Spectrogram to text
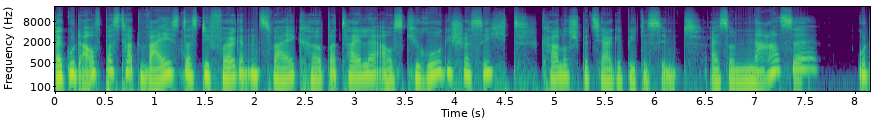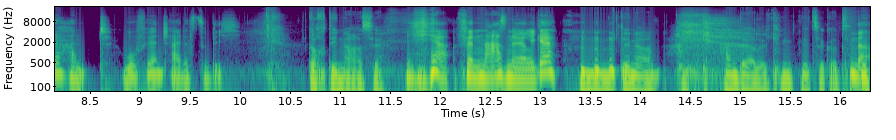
Wer gut aufpasst hat, weiß, dass die folgenden zwei Körperteile aus chirurgischer Sicht Carlos Spezialgebiete sind. Also Nase oder Hand. Wofür entscheidest du dich? Doch die Nase. Ja, für Nasenöl, gell? Hm, genau. Handörl klingt nicht so gut. Na.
